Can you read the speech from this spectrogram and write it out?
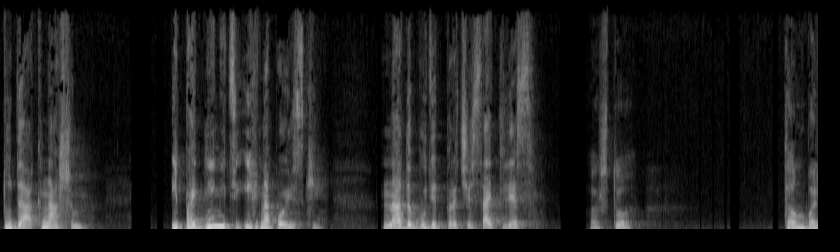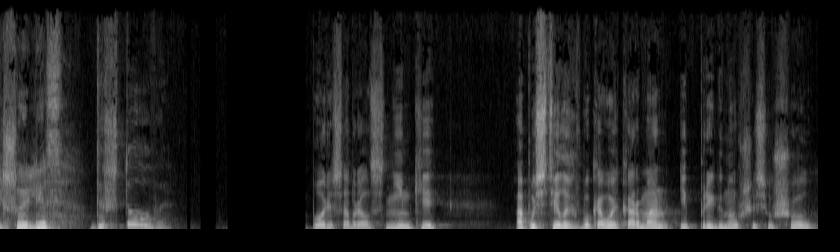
Туда, к нашим. И поднимете их на поиски. Надо будет прочесать лес. А что? Там большой лес? Да что вы! Боря собрал снимки, опустил их в боковой карман и, пригнувшись, ушел.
